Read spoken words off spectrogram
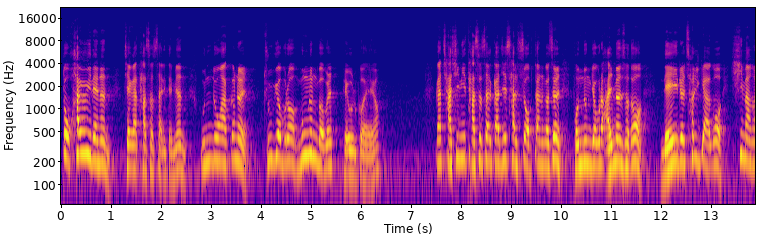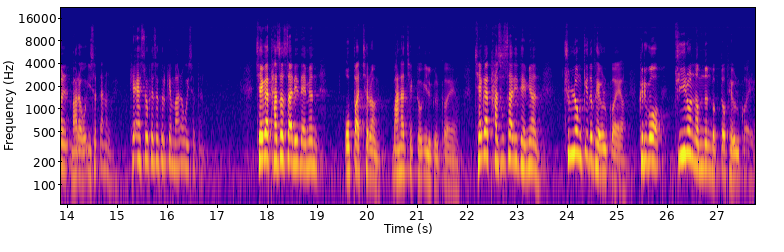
또 화요일에는 제가 다섯 살이 되면 운동화 끈을 두 겹으로 묶는 법을 배울 거예요. 그러니까 자신이 다섯 살까지 살 수 없다는 것을 본능적으로 알면서도 내일을 설계하고 희망을 말하고 있었다는 거예요. 계속해서 그렇게 말하고 있었다는 거예요. 제가 다섯 살이 되면 오빠처럼 만화책도 읽을 거예요. 제가 다섯 살이 되면 줄넘기도 배울 거예요. 그리고 뒤로 넘는 법도 배울 거예요.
